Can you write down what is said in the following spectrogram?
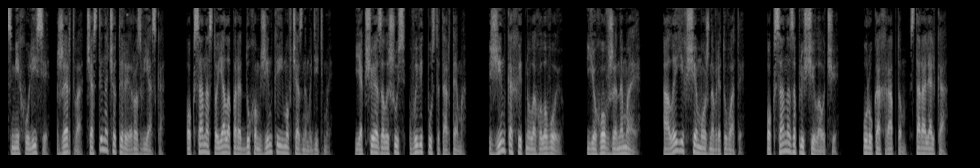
Сміх у лісі, жертва, частина 4 розв'язка. Оксана стояла перед духом жінки і мовчазними дітьми. Якщо я залишусь, ви відпустите Артема. Жінка хитнула головою. Його вже немає. Але їх ще можна врятувати. Оксана заплющила очі. У руках раптом стара лялька,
